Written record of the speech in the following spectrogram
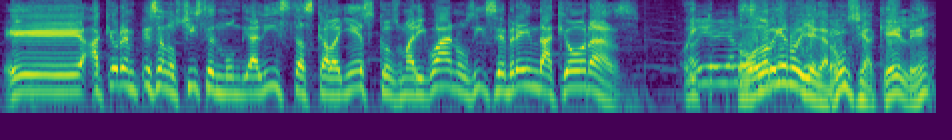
Eh, ¿A qué hora empiezan los chistes mundialistas, caballescos, marihuanos? Dice Brenda, ¿a qué horas? Oye, todavía no llega ¿sí? Rusia, aquel, ¿eh?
